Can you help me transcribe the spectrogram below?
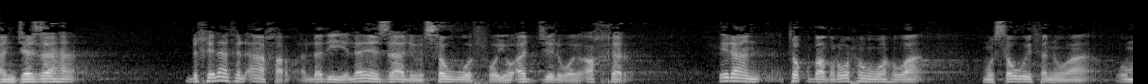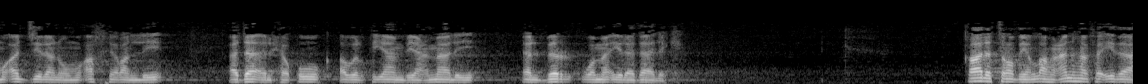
أنجزها بخلاف الآخر الذي لا يزال يسوف ويؤجل ويؤخر إلى أن تقبض روحه وهو مسوفا ومؤجلا ومؤخرا اداء الحقوق أو القيام بأعمال البر وما إلى ذلك. قالت رضي الله عنها فإذا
